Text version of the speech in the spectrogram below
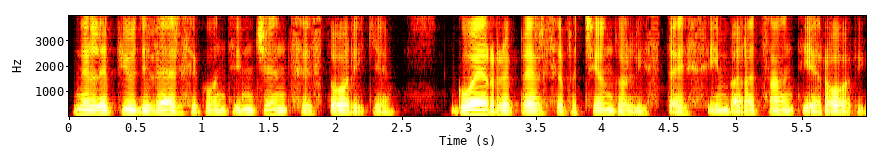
nelle più diverse contingenze storiche, guerre perse facendo gli stessi imbarazzanti errori,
